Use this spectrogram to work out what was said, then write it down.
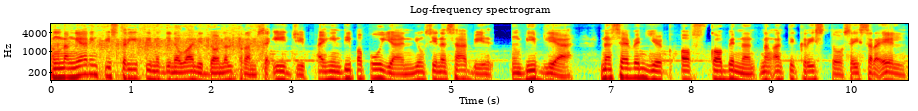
Ang nangyaring peace treaty na ginawa ni Donald Trump sa Egypt ay hindi pa po yan yung sinasabi ng Biblia na 7-year of covenant ng Antikristo sa Israel.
